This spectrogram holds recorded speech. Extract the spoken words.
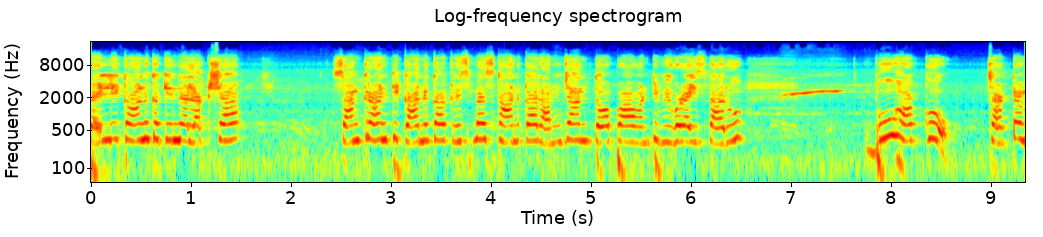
పెళ్ళి కానుక కింద లక్ష సంక్రాంతి కానుక క్రిస్మస్ కానుక రంజాన్ తోపా వంటివి కూడా ఇస్తారు. భూ హక్కు చట్టం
